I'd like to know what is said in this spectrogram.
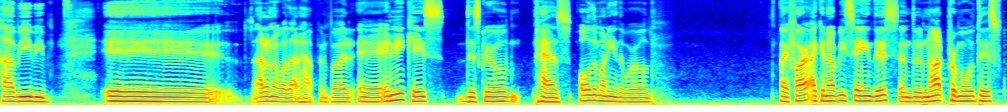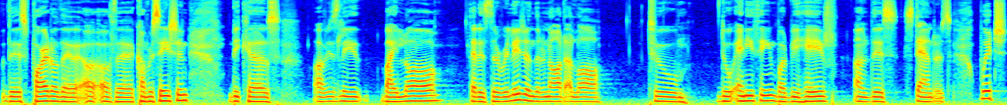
Habibi. Uh, I don't know what that happened, but uh, in any case, this girl has all the money in the world. By far, I cannot be saying this and do not promote this this part of the uh, of the conversation, because obviously, by law, that is the religion. They're not a law to do anything but behave on these standards, which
